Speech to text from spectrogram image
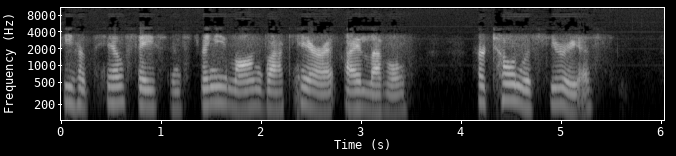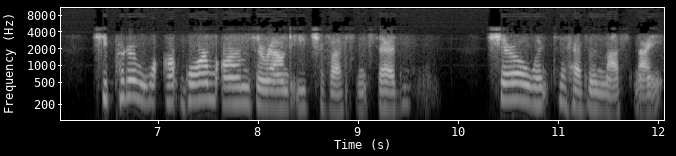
see her pale face and stringy long black hair at eye level. Her tone was serious. She put her warm arms around each of us and said, Cheryl went to heaven last night.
